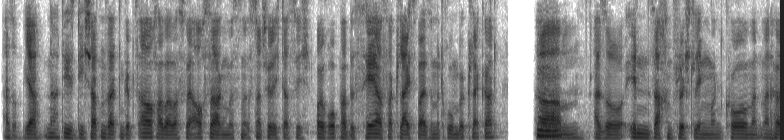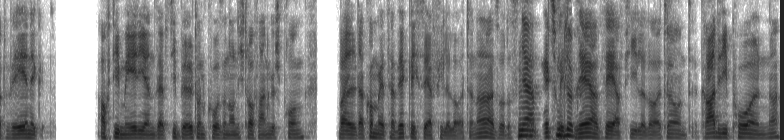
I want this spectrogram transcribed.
also ja, ne, die, die Schattenseiten gibt's auch, aber was wir auch sagen müssen, ist natürlich, dass sich Europa bisher vergleichsweise mit Ruhm bekleckert. Mhm. Ähm, also in Sachen Flüchtlingen und Co. Man, man hört wenig. Auch die Medien, selbst die Bild und Co. sind noch nicht drauf angesprungen. Weil da kommen jetzt ja wirklich sehr viele Leute, ne? Also das sind Ja, ja, wirklich sehr, sehr viele Leute und gerade die Polen, ne?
